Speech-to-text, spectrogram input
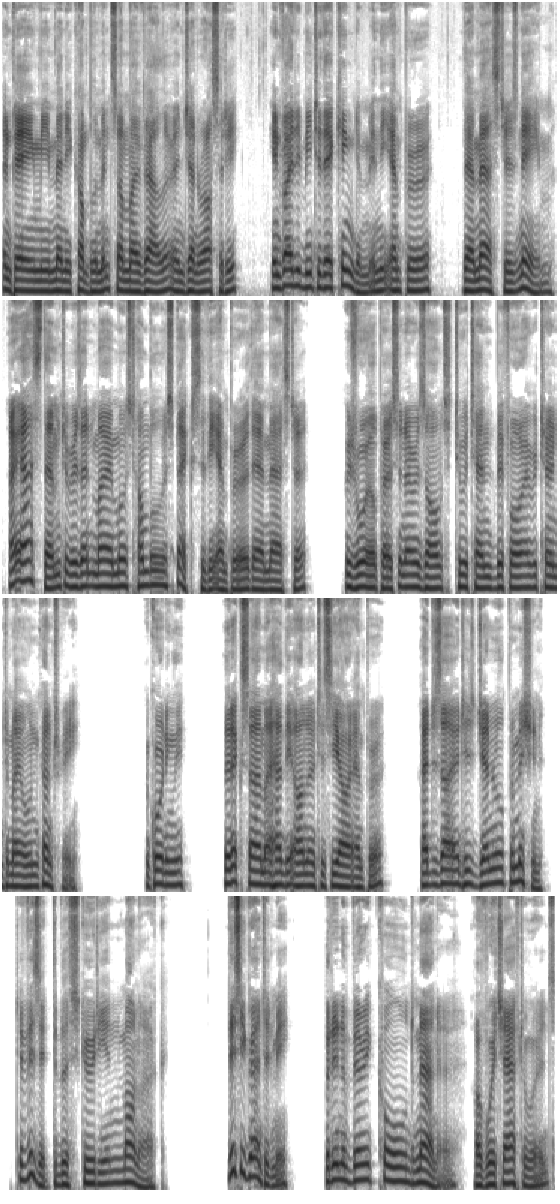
and paying me many compliments on my valor and generosity, invited me to their kingdom in the emperor their master's name. I asked them to present my most humble respects to the emperor their master, whose royal person I resolved to attend before I returned to my own country. Accordingly, the next time I had the honor to see our emperor, I desired his general permission to visit the Blefuscudian monarch. This he granted me, but in a very cold manner, of which afterwards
